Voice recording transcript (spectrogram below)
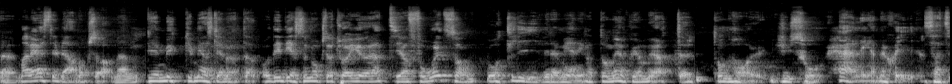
Eh, Man läser ibland också, men det är mycket mänskliga möten. Och det är det som också tror jag gör att jag får ett sånt gott liv i den meningen. Att de människor jag möter, de har ju så härlig energi. Så att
